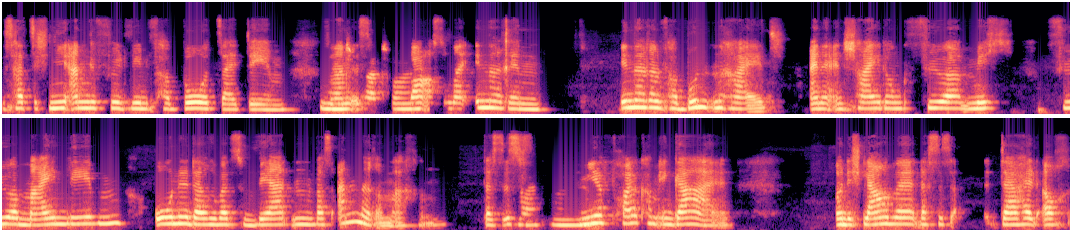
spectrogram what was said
Es hat sich nie angefühlt wie ein Verbot seitdem, sondern es war aus so einer inneren, inneren Verbundenheit eine Entscheidung für mich, für mein Leben, ohne darüber zu werten, was andere machen. Das ist ja. mir vollkommen egal. Und ich glaube, dass es da halt auch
